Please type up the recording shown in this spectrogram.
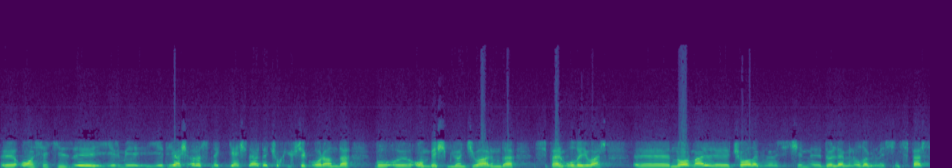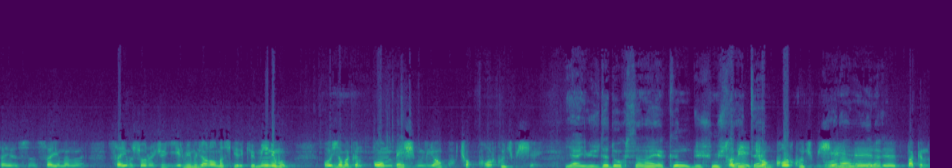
18-27 e, yaş arasındaki gençlerde çok yüksek oranda bu 15 milyon civarında sperm olayı var e, normal e, çoğalabilmemiz için, e, döllenmenin olabilmesi için sper sayısı, sayımının sayımı sonucu 20 milyon olması gerekiyor minimum. Oysa hmm. bakın 15 milyon çok korkunç bir şey. Yani yüzde doksana yakın düşmüş Tabii, zaten. Tabii çok korkunç bir şey. Ee. E, bakın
